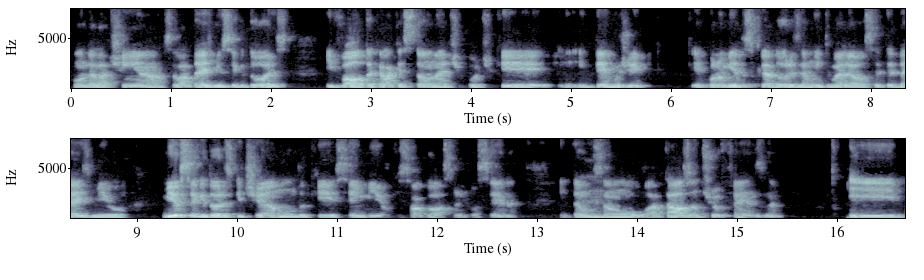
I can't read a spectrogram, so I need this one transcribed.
quando ela tinha, sei lá, 10 mil seguidores, e volta aquela questão, né, tipo, de que em termos de economia dos criadores é muito melhor você ter 10 mil, mil seguidores que te amam do que 100 mil que só gostam de você, né? Então, uhum. são a thousand true fans, né? E,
